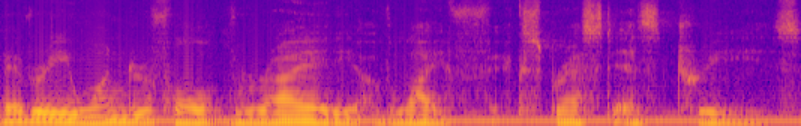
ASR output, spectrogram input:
Every wonderful variety of life expressed as trees.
